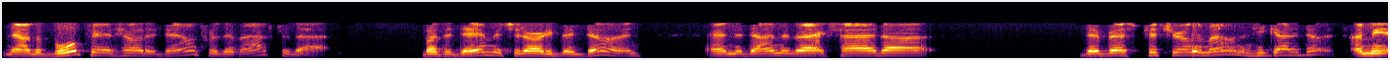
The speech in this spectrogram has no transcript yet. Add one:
Now the bullpen held it down for them after that, but the damage had already been done, and the Diamondbacks had uh, their best pitcher on the mound, and he got it done. I mean,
